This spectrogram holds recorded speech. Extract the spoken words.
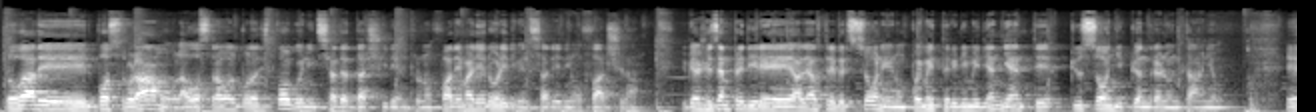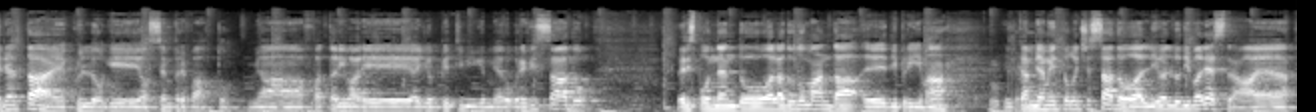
Trovate il vostro ramo, la vostra valvola di sfogo e iniziate a darci dentro. Non fate mai l'errore di pensare di non farcela. Mi piace sempre dire alle altre persone non puoi mettere limiti a niente, più sogni più andrai lontano. E in realtà è quello che ho sempre fatto. Mi ha fatto arrivare agli obiettivi che mi ero prefissato. Rispondendo alla tua domanda eh, di prima, il cambiamento che c'è stato a livello di palestra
